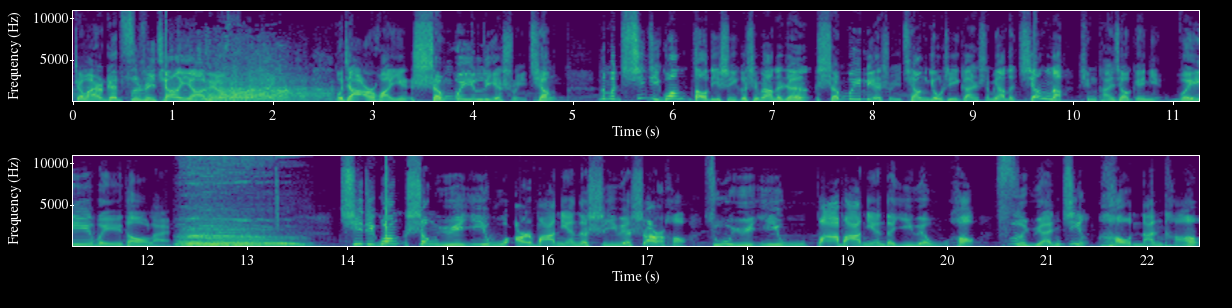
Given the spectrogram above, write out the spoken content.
这玩意儿跟呲水枪一样，这个不加儿化音，神威烈水枪。那么戚继光到底是一个什么样的人？神威烈水枪又是一杆什么样的枪呢？听谈笑给你娓娓道来。戚继光生于一五二八年的十一月十二号，卒于一五八八年的一月五号，字元敬，号南唐。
